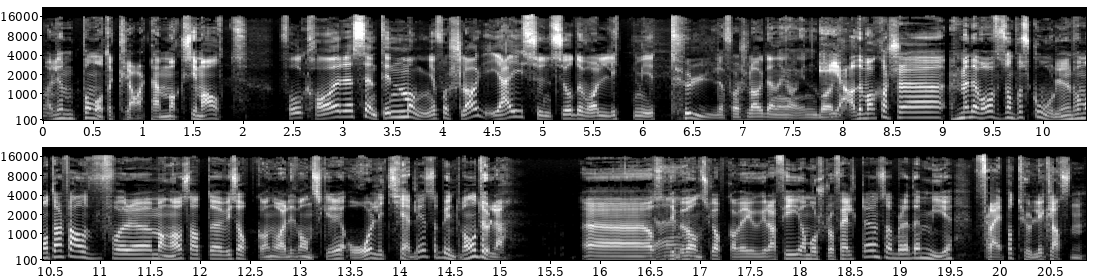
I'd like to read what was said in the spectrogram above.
Og liksom på en måte klart deg maksimalt. Folk har sendt inn mange forslag. Jeg syns jo det var litt mye tulleforslag denne gangen. Bård. Ja, det var kanskje Men det var sånn på skolen på en måte, i hvert fall, for eh, mange av oss at eh, hvis oppgaven var litt vanskelig og litt kjedelig, så begynte man å tulle. Uh, altså type vanskelig oppgave i geografi om Oslo-feltet, så ble det mye fleip og tull i klassen.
